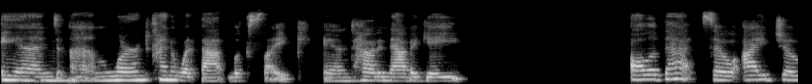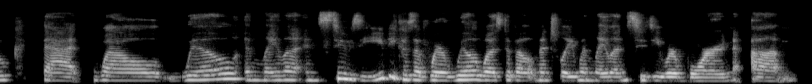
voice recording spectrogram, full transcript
and mm-hmm. um, learned kind of what that looks like and how to navigate all of that. So I joke that while Will and Layla and Susie, because of where Will was developmentally when Layla and Susie were born, um,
